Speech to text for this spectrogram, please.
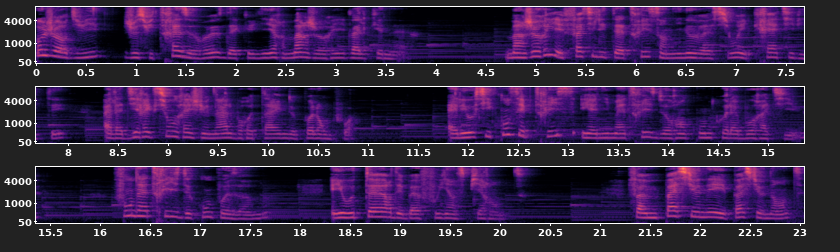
Aujourd'hui, je suis très heureuse d'accueillir Marjorie Valkener. Marjorie est facilitatrice en innovation et créativité à la direction régionale Bretagne de Pôle Emploi. Elle est aussi conceptrice et animatrice de rencontres collaboratives, fondatrice de Composome et auteure des bafouilles inspirantes. Femme passionnée et passionnante,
